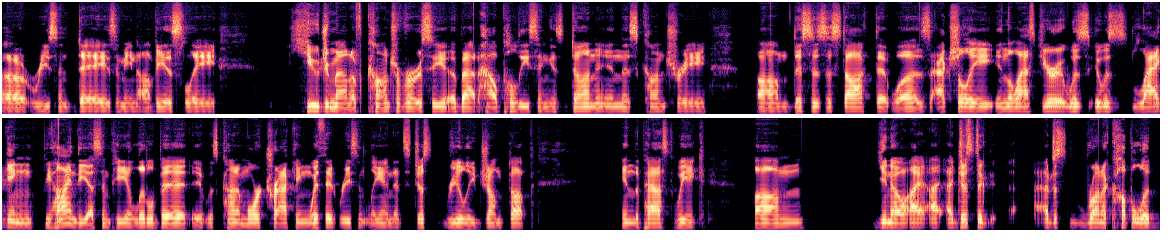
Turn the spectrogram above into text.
uh, recent days. I mean, obviously, huge amount of controversy about how policing is done in this country. Um, this is a stock that was actually in the last year it was it was lagging behind the S and P a little bit. It was kind of more tracking with it recently, and it's just really jumped up in the past week. Um, you know, I, I just I just run a couple of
